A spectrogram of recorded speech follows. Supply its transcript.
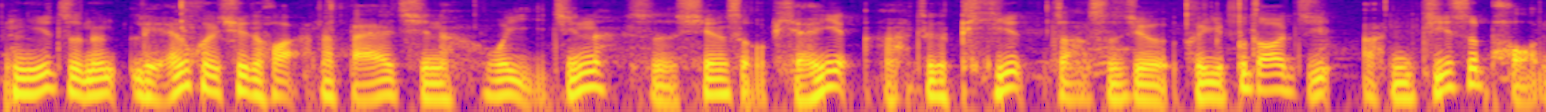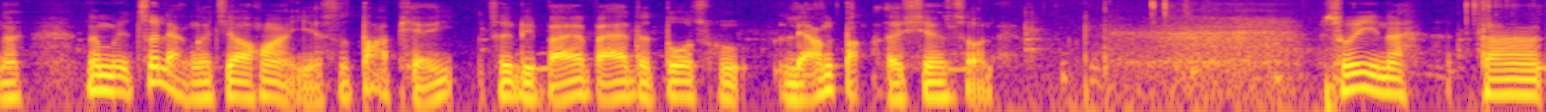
你只能连回去的话，那白棋呢，我已经呢是先手便宜啊，这个提暂时就可以不着急啊，你即使跑呢，那么这两个交换也是大便宜，这里白白的多出两打的先手来，所以呢，当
